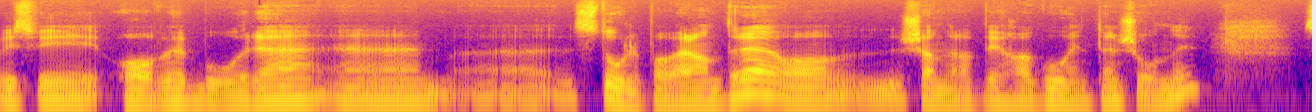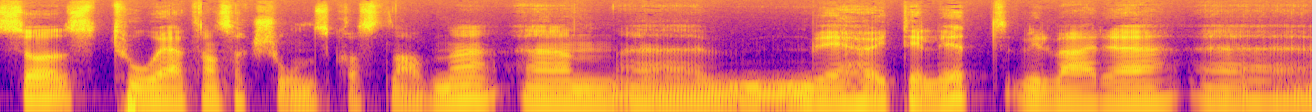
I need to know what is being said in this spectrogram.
Hvis vi over bordet eh, stoler på hverandre og skjønner at vi har gode intensjoner, så tror jeg transaksjonskostnadene eh, ved høy tillit vil være eh,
